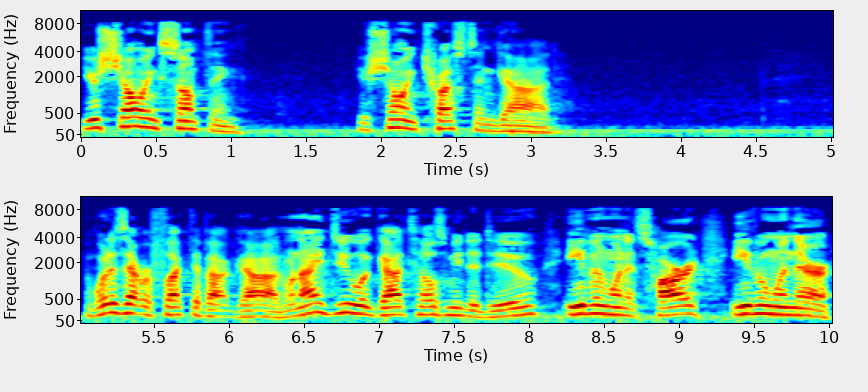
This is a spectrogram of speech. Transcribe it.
you're showing something. You're showing trust in God. And what does that reflect about God? When I do what God tells me to do, even when it's hard, even when there are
